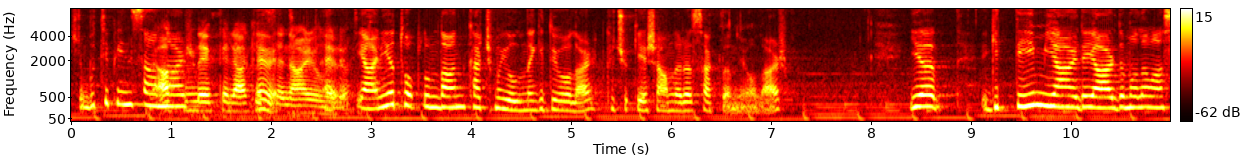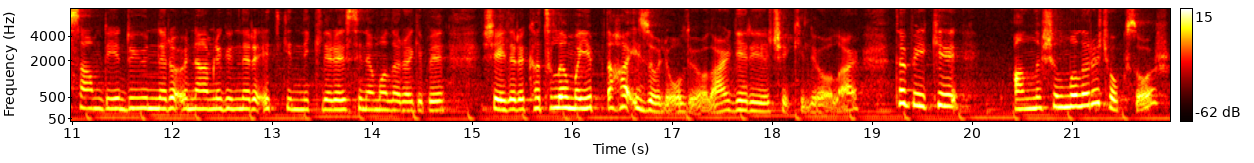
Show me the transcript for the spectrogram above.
Şimdi bu tip insanlar aklında hep felaket senaryoları. Evet. Yani ya toplumdan kaçma yoluna gidiyorlar, küçük yaşamlara saklanıyorlar. Ya gittiğim yerde yardım alamazsam diye düğünlere, önemli günlere, etkinliklere, sinemalara gibi şeylere katılamayıp daha izole oluyorlar, geriye çekiliyorlar. Tabii ki anlaşılmaları çok zor.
